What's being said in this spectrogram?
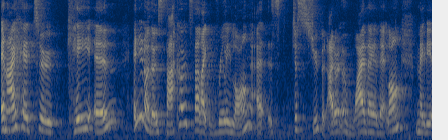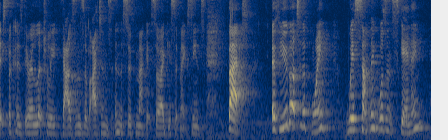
and I had to key in. And you know, those barcodes, they're like really long. Uh, it's just stupid. I don't know why they are that long. Maybe it's because there are literally thousands of items in the supermarket, so I guess it makes sense. But if you got to the point where something wasn't scanning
